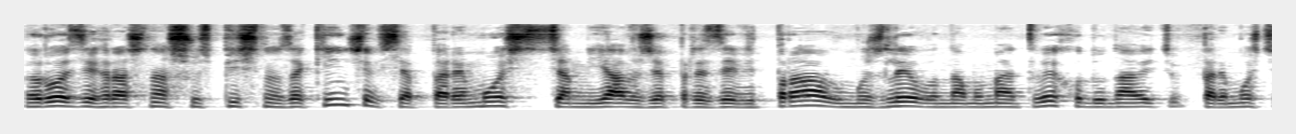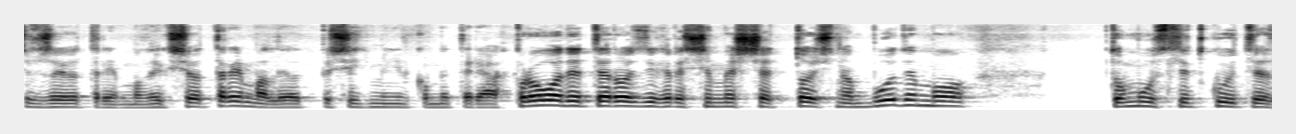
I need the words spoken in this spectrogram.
Розіграш наш успішно закінчився. Переможцям я вже призи відправив. Можливо, на момент виходу навіть переможці вже й отримали. Якщо отримали, от пишіть мені в коментарях. Проводити розіграші ми ще точно будемо. Тому слідкуйте,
